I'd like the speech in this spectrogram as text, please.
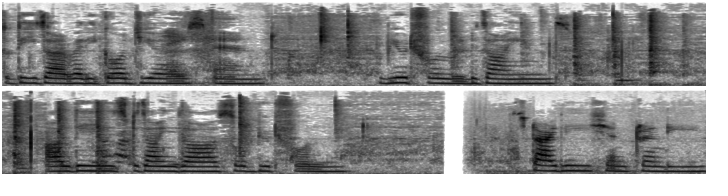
So these are very gorgeous and beautiful designs. All these designs are so beautiful, stylish and trendy.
